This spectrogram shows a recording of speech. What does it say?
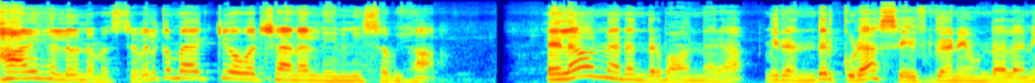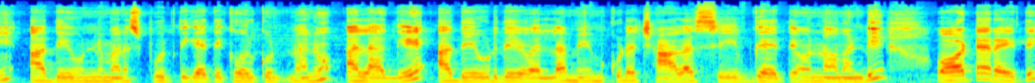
హాయ్ హలో నమస్తే. Welcome back to our channel. నేను మీ సభిహ ఎలా ఉన్నారు అందరు? బాగున్నారా? మీరందరు కూడా సేఫ్గానే ఉండాలని ఆ దేవుడిని మనస్ఫూర్తిగా అయితే కోరుకుంటున్నాను. అలాగే ఆ దేవుడి దయ వల్ల మేము కూడా చాలా సేఫ్గా అయితే ఉన్నామండి. వాటర్ అయితే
